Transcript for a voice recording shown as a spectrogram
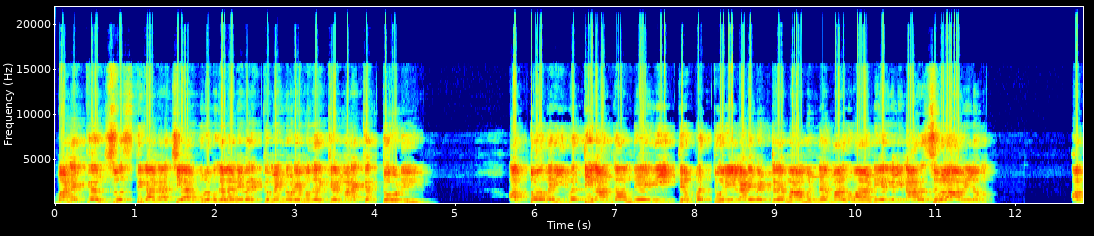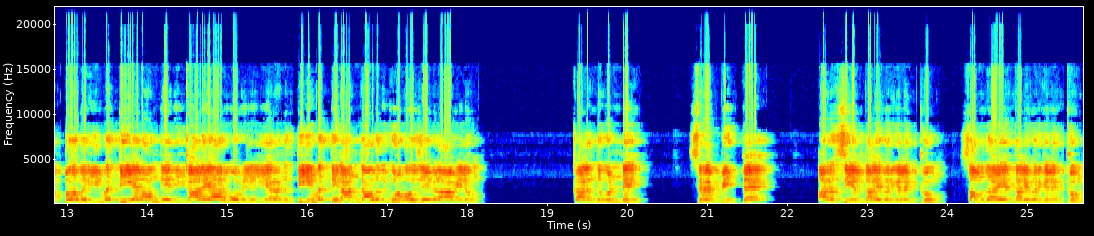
வணக்கம் சுவஸ்திகா நாச்சியார். உறவுகள் அனைவருக்கும் என்னுடைய முதற்கண் வணக்கத்தோடு அக்டோபர் இருபத்தி நான்காம் தேதி திருப்பத்தூரில் நடைபெற்ற மாமன்னர் மருதுவாண்டியர்களின் அரசு விழாவிலும் அக்டோபர் இருபத்தி ஏழாம் தேதி காளையார் கோவிலில் இருநூத்தி இருபத்தி நான்காவது குரு பூஜை விழாவிலும் கலந்து கொண்டு சிறப்பித்த அரசியல் தலைவர்களுக்கும் சமுதாய தலைவர்களுக்கும்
